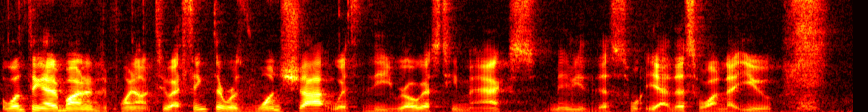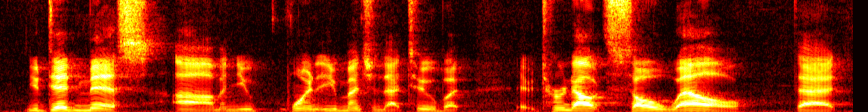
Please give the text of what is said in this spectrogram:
one thing I wanted to point out too, I think there was one shot with the Rogue ST Max, maybe this one. Yeah, this one that you you did miss, um, and you pointed, you mentioned that too. But it turned out so well that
